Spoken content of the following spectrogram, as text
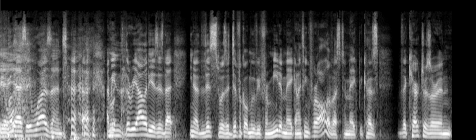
you. material- Yes, it wasn't. I mean, the reality is, is that you know this was a difficult movie for me to make, and I think for all of us to make because the characters are in,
